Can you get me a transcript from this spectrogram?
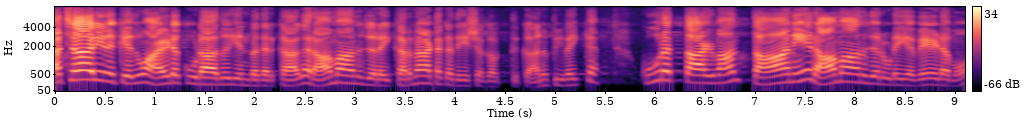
ஆச்சாரியனுக்கு எதுவும் ஆயிடக்கூடாது என்பதற்காக ராமானுஜரை கர்நாடக தேசகத்துக்கு அனுப்பி வைக்க கூரத்தாழ்வான் தானே ராமானுஜருடைய வேடமோ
